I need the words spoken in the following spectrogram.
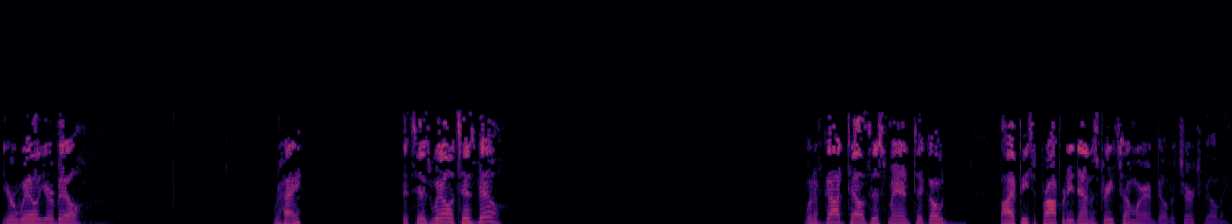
Your will, your bill. Right? If it's his will, it's his bill. What if God tells this man to go buy a piece of property down the street somewhere and build a church building.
